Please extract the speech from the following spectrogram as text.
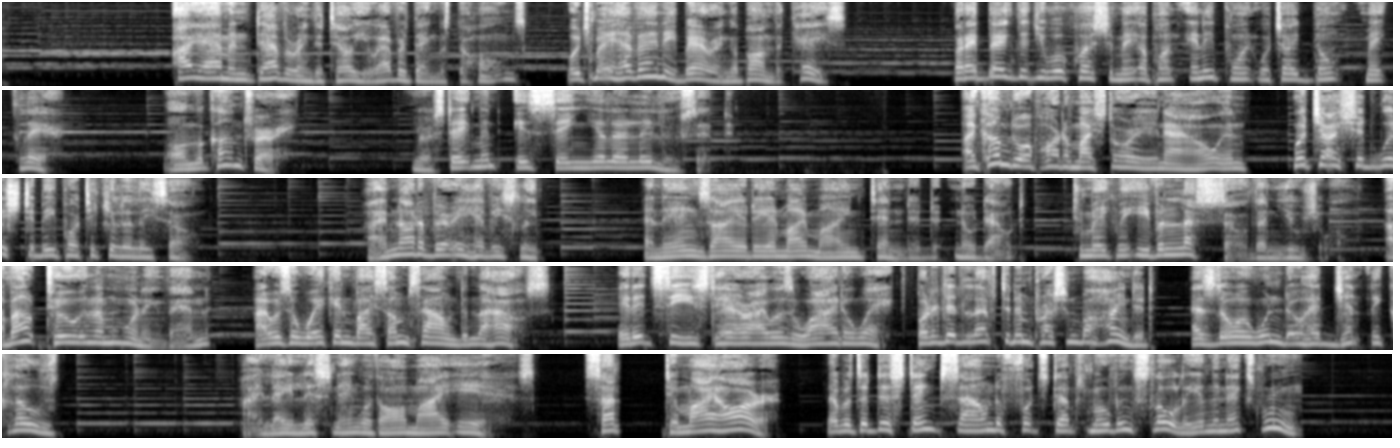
I am endeavoring to tell you everything, Mr. Holmes, which may have any bearing upon the case but I beg that you will question me upon any point which I don't make clear. On the contrary, your statement is singularly lucid. I come to a part of my story now in which I should wish to be particularly so. I am not a very heavy sleeper, and the anxiety in my mind tended, no doubt, to make me even less so than usual. About two in the morning, then, I was awakened by some sound in the house. It had ceased ere I was wide awake, but it had left an impression behind it as though a window had gently closed. I lay listening with all my ears. To my horror, there was a distinct sound of footsteps moving slowly in the next room.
